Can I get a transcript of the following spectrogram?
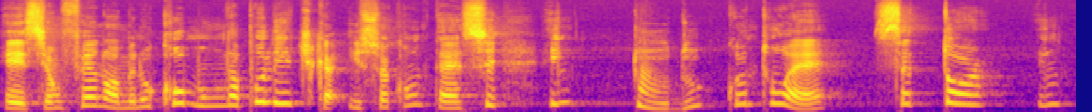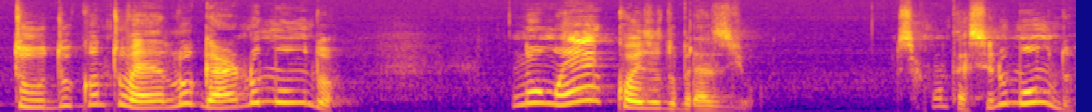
Esse é um fenômeno comum da política. Isso acontece em tudo quanto é setor, em tudo quanto é lugar no mundo. Não é coisa do Brasil. Isso acontece no mundo.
